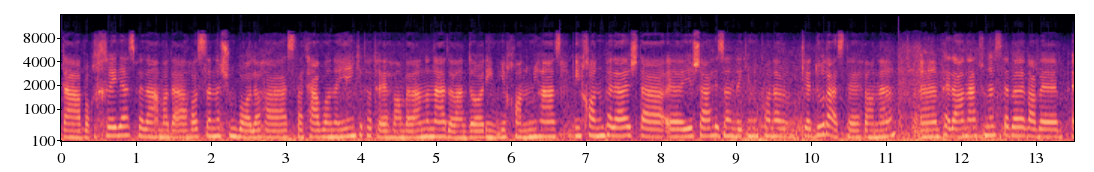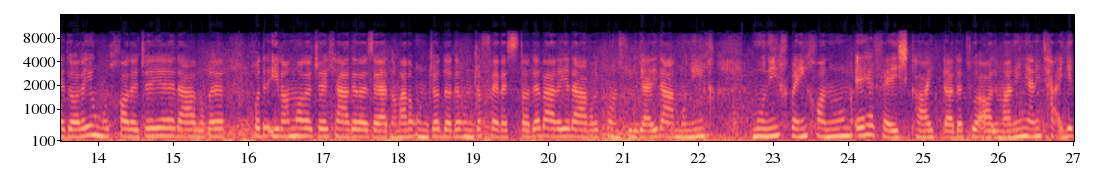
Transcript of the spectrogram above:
در واقع خیلی از پدر مادرها سنشون بالا هست و توانایی اینکه تا تهران برن رو ندارن. داریم. یه خانومی هست. این خانم پدرش در یه شهر زندگی می‌کنه که دور از تهرانه. پدر نتونسته بره و به اداره امور خارجه در واقع خود ایران مراجعه کرده رضایت نامه رو اونجا داده اونجا فرستاده برای در واقع کنسولگری در مونیخ. مونیخ به این خانم اه فیشکایت داده تو آلمانی یعنی یک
